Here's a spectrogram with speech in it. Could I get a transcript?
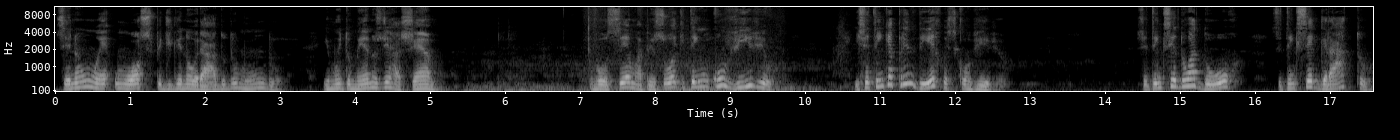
Você não é um hóspede ignorado do mundo, e muito menos de Hashem. Você é uma pessoa que tem um convívio. E você tem que aprender com esse convívio. Você tem que ser doador. Você tem que ser grato.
